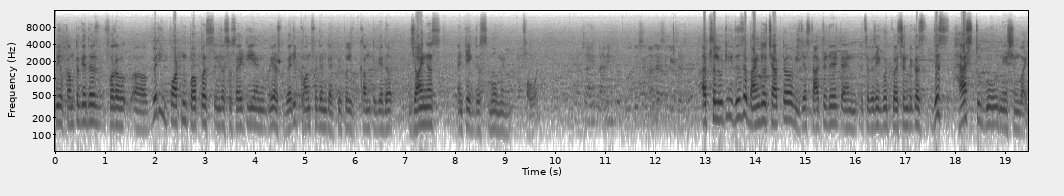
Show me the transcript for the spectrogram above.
we have come together for a uh, very important purpose in the society, and we are very confident that people come together, join us, and take this movement forward. So are you planning to do this in other cities as well? Absolutely. This is a Bangalore chapter. We just started it, and it's a very good question because this has to go nationwide.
